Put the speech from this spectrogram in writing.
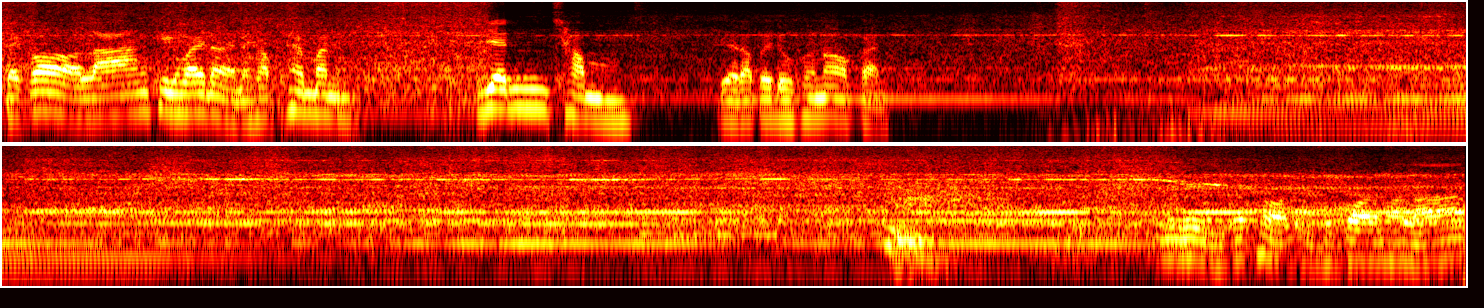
แต่ก็ล้างทิ้งไว้หน่อยนะครับ ให้มันเย็นฉ่ำเดี๋ยวเราไปดูข้างนอกกัน นี่ก็ถอดอุปกรณ์มาล้าง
